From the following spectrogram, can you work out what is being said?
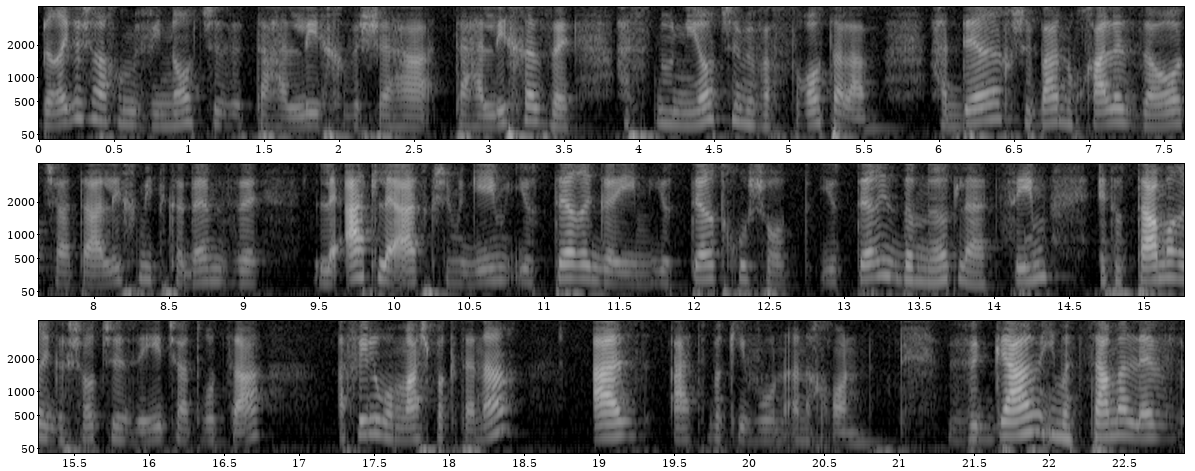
ברגע שאנחנו מבינות שזה תהליך, ושהתהליך הזה, הסנוניות שמבשרות עליו, הדרך שבה נוכל לזהות שהתהליך מתקדם זה לאט לאט כשמגיעים יותר רגעים, יותר תחושות, יותר הזדמנויות להעצים את אותם הרגשות שזיהית שאת רוצה, אפילו ממש בקטנה, אז את בכיוון הנכון. וגם אם את שמה לב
